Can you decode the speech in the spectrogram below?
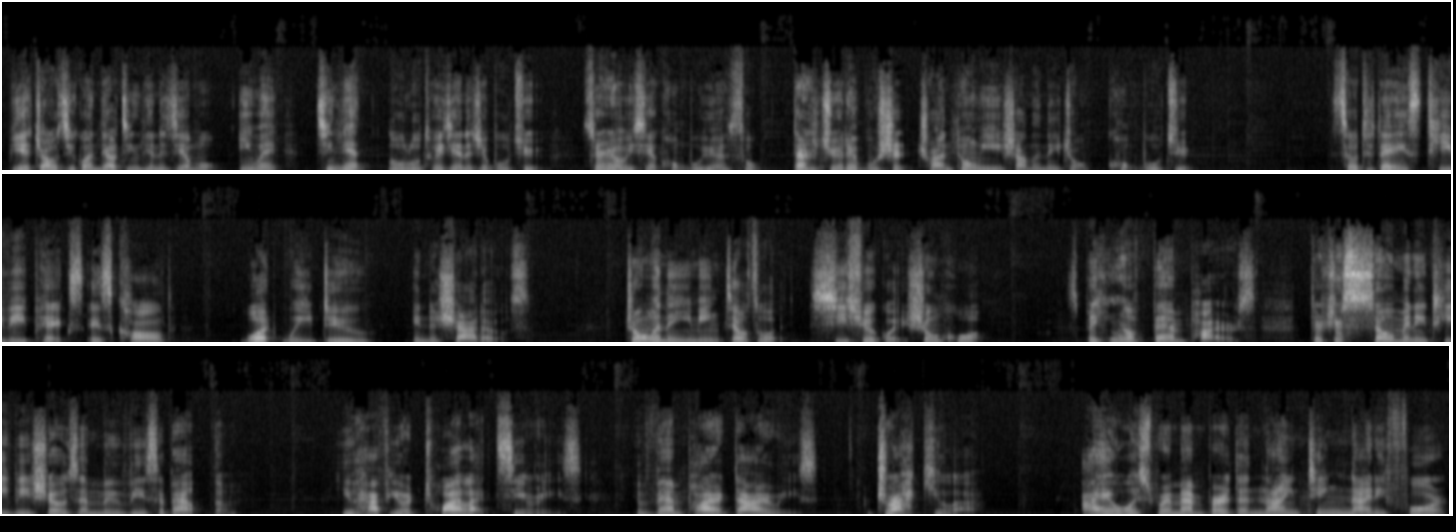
别着急关掉今天的节目，因为今天璐璐推荐的这部剧虽然有一些恐怖元素，但是绝对不是传统意义上的那种恐怖剧。So today's TV picks is called What We Do in the Shadows，中文的译名叫做《吸血鬼生活》。Speaking of vampires。there are just so many TV shows and movies about them. You have your Twilight series, your Vampire Diaries, Dracula. I always remember the 1994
